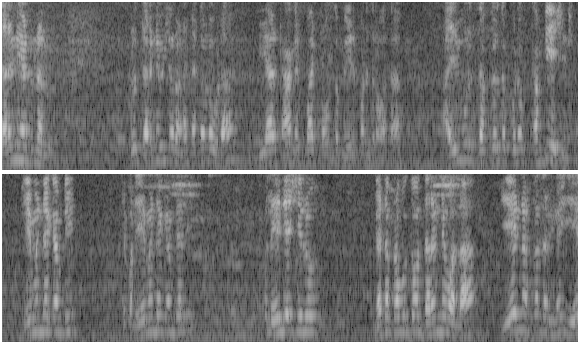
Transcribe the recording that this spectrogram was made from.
ధరణి అంటున్నారు. ఇప్పుడు ధరణి విషయంలో అన్న గతంలో కూడా బీఆర్ కాంగ్రెస్ పార్టీ ప్రభుత్వం ఏర్పడిన తర్వాత ఐదుగురు సభ్యులతో కూడా ఒక కమిటీ వేసింది ఏమైందే కమిటీ? చెప్పండి ఏమైందే కమిటీ అది? వాళ్ళు ఏం చేసారు గత ప్రభుత్వం ధరణి వల్ల ఏ నష్టాలు జరిగినాయి ఏ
